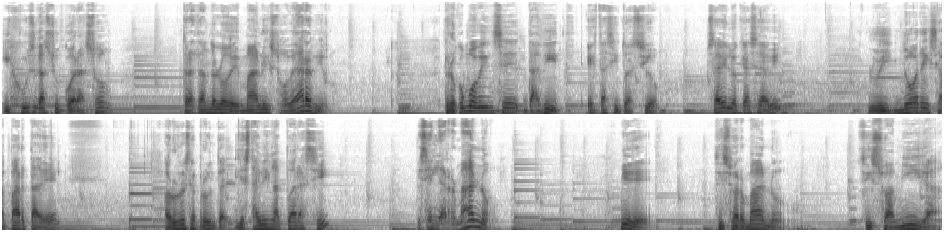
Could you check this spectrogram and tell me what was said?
y juzga su corazón, tratándolo de malo y soberbio. Pero ¿cómo vence David esta situación? ¿Sabe lo que hace David? lo ignora y se aparta de él. Ahora uno se pregunta, ¿y está bien actuar así? Es el hermano. Mire, si su hermano, si su amiga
